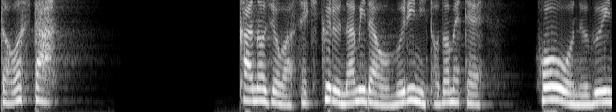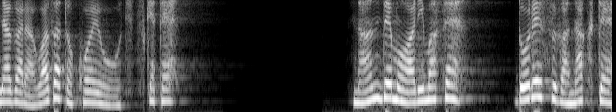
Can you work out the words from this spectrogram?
どうした？彼女は咳くる涙を無理にとどめて、頬を拭いながらわざと声を落ち着けて。何でもありません。ドレスがなくて、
